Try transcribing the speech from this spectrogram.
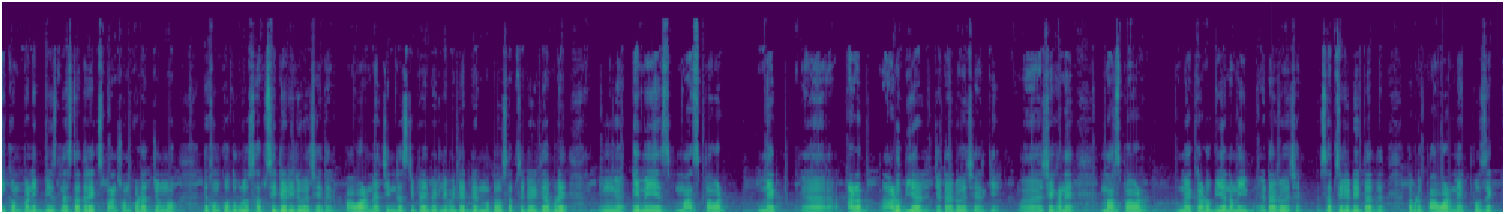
এই কোম্পানির বিজনেস তাদের এক্সপানশন করার জন্য, দেখুন কতগুলো সাবসিডিয়ারি রয়েছে এদের। পাওয়ার ম্যাচ ইন্ডাস্ট্রি প্রাইভেট লিমিটেডের মতো সাবসিডিয়ারি তারপরে এমএএস মাস পাওয়ার ম্যাক আরব, আরবিয়ার যেটা রয়েছে আর কি সেখানে মাস পাওয়ার ম্যাক আরবিয়া নামেই এটা রয়েছে সাবসিডিয়ারি তাদের। তারপরে পাওয়ার ম্যাক প্রজেক্ট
